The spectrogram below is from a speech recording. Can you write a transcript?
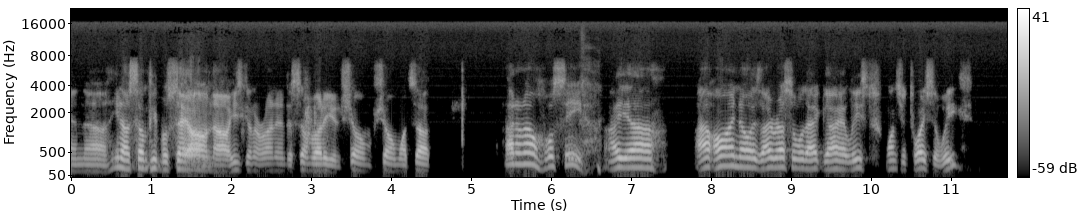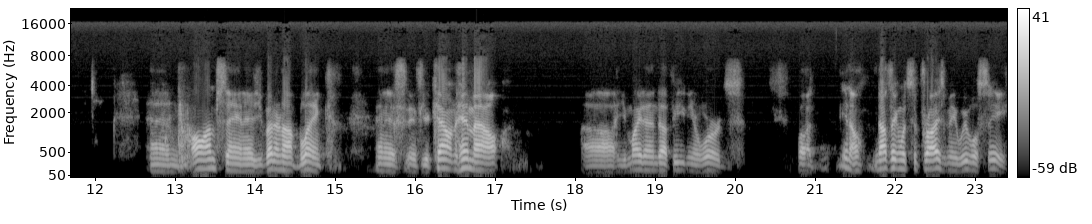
And uh, you know, some people say, "Oh no, he's going to run into somebody and show him show him what's up." I don't know. We'll see. I, uh, I all I know is I wrestle with that guy at least once or twice a week, and all I'm saying is you better not blink. And if if you're counting him out, uh, you might end up eating your words. But you know, nothing would surprise me. We will see.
